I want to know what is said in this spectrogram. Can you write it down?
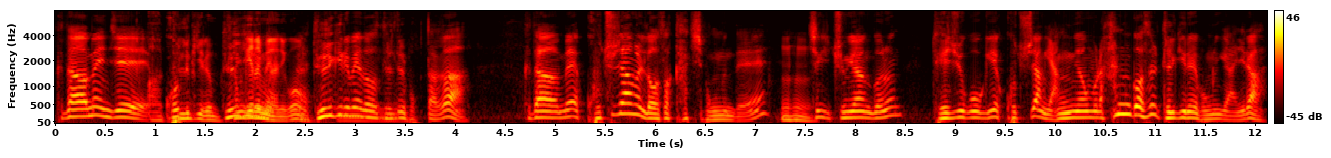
그 다음에 이제 아, 고- 들기름, 참기름이 아니고 네, 들기름에 음. 넣어서 들들 볶다가 그 다음에 고추장을 넣어서 같이 볶는데 음흠. 즉 중요한 거는 돼지고기에 고추장 양념을 한 것을 들기름에 볶는 게 아니라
